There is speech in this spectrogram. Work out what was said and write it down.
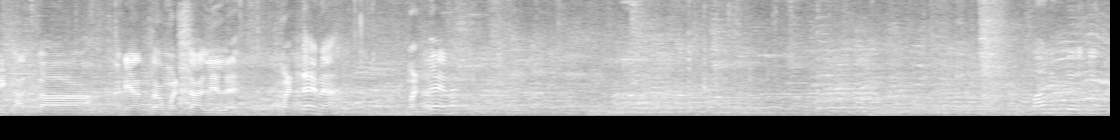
एक आत्ता आणि आत्ता मट्टा आलेला आहे. मट्टा आहे ना? मट्टा आहे ना? पाणी कुठे होतं.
